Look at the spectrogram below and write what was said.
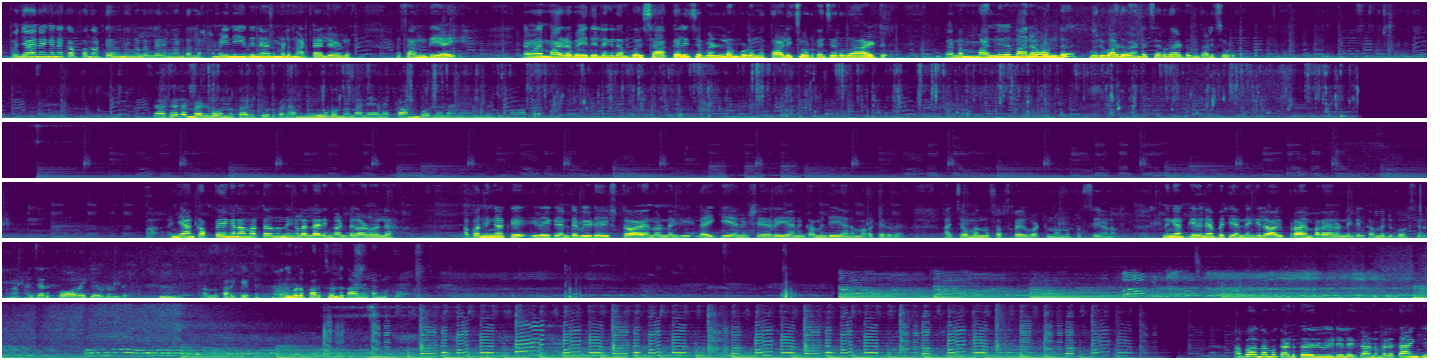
അപ്പോൾ ഞാൻ എങ്ങനെ കപ്പ നട്ടതെന്ന് നിങ്ങളെല്ലാവരും കണ്ടല്ലോ. അപ്പം ഇനി ഇതിനെ നമ്മൾ നട്ടല്ലേ ഉള്ളൂ. അപ്പോൾ സന്ധ്യയായി. കാരണം മഴ പെയ്തില്ലെങ്കിൽ നമുക്കൊരു ശാക്കലിച്ച വെള്ളം കൂടെ ഒന്ന് തളിച്ചു കൊടുക്കാം ചെറുതായിട്ട്. കാരണം മണ്ണിന് നനവുണ്ട്. ഒരുപാട് വേണ്ട ചെറുതായിട്ടൊന്ന് തളിച്ചു കൊടുക്കാം. ശകലം വെള്ളം ഒന്ന് തളിച്ചു കൊടുക്കണം. ആ മൂടൊന്ന് നനയാനെ കമ്പൊന്ന് നനയാൻ വേണ്ടി മാത്രം. ഞാൻ കപ്പ എങ്ങനെ നട്ടതെന്ന് നിങ്ങളെല്ലാവരും കണ്ടു കാണുമല്ലോ. അപ്പോൾ നിങ്ങൾക്ക് ഇത് എന്റെ വീഡിയോ ഇഷ്ടമായെന്നുണ്ടെങ്കിൽ ലൈക്ക് ചെയ്യാനും ഷെയർ ചെയ്യാനും കമന്റ് ചെയ്യാനും മറക്കരുത്. ആ ചുമന്ന സബ്സ്ക്രൈബ് ബട്ടൺ ഒന്ന് പ്രസ് ചെയ്യണം. നിങ്ങൾക്ക് ഇതിനെപ്പറ്റി എന്തെങ്കിലും അഭിപ്രായം പറയാനുണ്ടെങ്കിൽ കമന്റ് ബോക്സിൽ ഇടണം. അഞ്ചാറ് കോവയ്ക്ക് ഇവിടെ ഉണ്ട്. അന്ന് പറിക്കട്ടെ. അതും കൂടെ പറിച്ചുകൊണ്ട് താഴോട്ട് അങ്ങ് പോവാം. അപ്പോൾ നമുക്ക് അടുത്ത ഒരു വീഡിയോയിലേക്ക് കാണും വരെ. താങ്ക്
